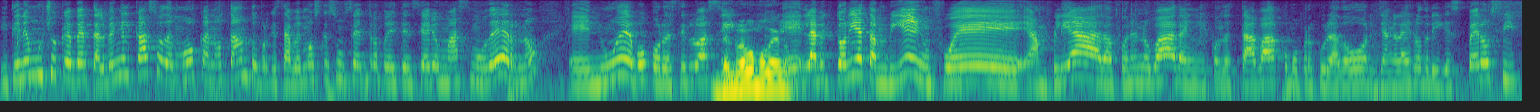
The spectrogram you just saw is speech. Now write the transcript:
Y tiene mucho que ver, tal vez en el caso de Moca no tanto, porque sabemos que es un centro penitenciario más moderno, eh, nuevo, por decirlo así. Del nuevo modelo. Eh, la victoria también fue ampliada, fue renovada en, cuando estaba como procurador Jean Alain Rodríguez, pero sí,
